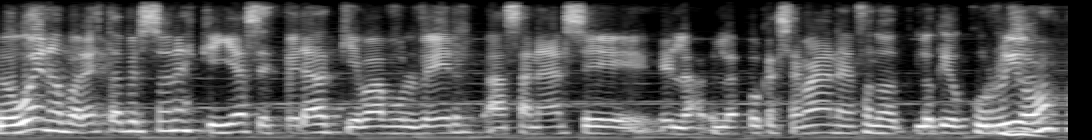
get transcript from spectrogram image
Lo bueno para esta persona es que ya se espera que va a volver a sanarse en, las pocas semanas. En el fondo, lo que ocurrió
